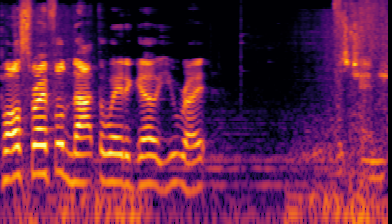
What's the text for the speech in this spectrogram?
pulse rifle, not the way to go. You right. Just change.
